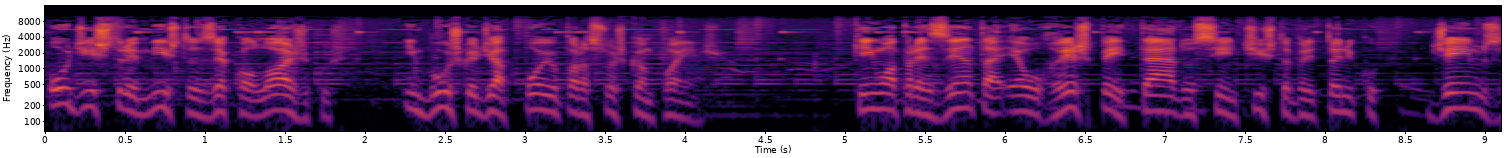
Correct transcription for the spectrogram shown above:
ou de extremistas ecológicos em busca de apoio para suas campanhas. Quem o apresenta é o respeitado cientista britânico James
